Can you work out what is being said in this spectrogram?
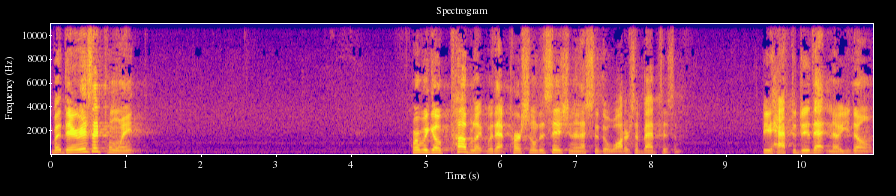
But there is a point where we go public with that personal decision, and that's through the waters of baptism. Do you have to do that? No, you don't.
